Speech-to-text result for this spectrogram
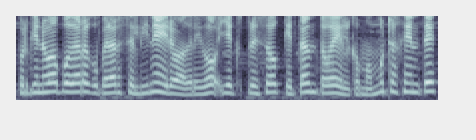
porque no va a poder recuperarse el dinero, agregó y expresó que tanto él como mucha gente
